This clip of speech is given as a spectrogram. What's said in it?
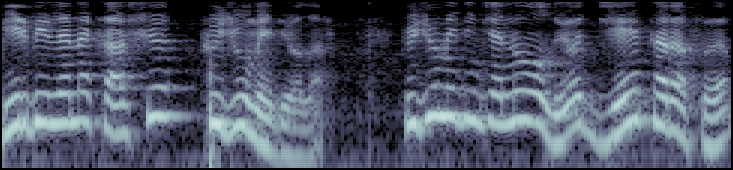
birbirlerine karşı hücum ediyorlar. Hücum edince ne oluyor? C tarafı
